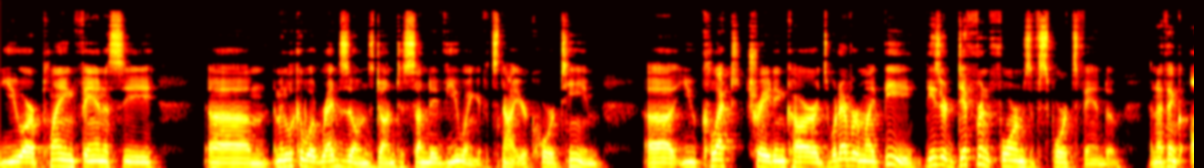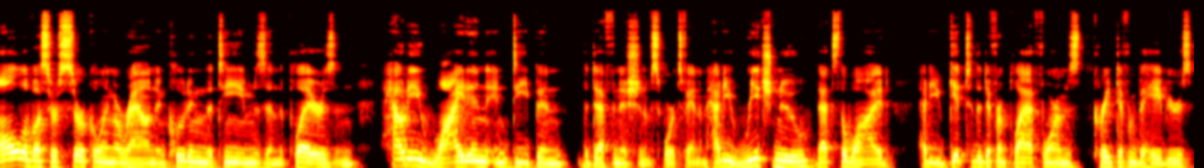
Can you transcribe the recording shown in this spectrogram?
you are playing fantasy. Um, I mean, look at what Red Zone's done to Sunday viewing. If it's not your core team, uh, you collect trading cards, whatever it might be. These are different forms of sports fandom, and I think all of us are circling around, including the teams and the players. And how do you widen and deepen the definition of sports fandom? How do you reach new? That's the wide. How do you get to the different platforms, create different behaviors,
